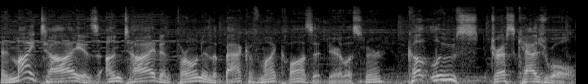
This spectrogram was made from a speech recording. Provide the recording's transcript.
And my tie is untied and thrown in the back of my closet, dear listener. Cut loose, dress casual.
